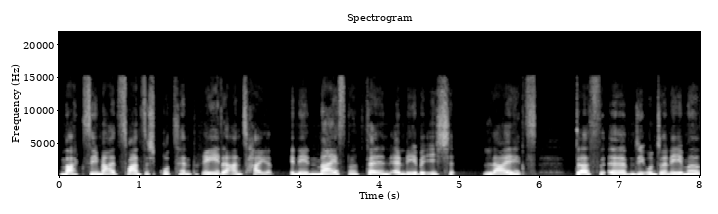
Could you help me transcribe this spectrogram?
maximal 20 Prozent Redeanteil. In den meisten Fällen erlebe ich live, dass ähm, die Unternehmer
